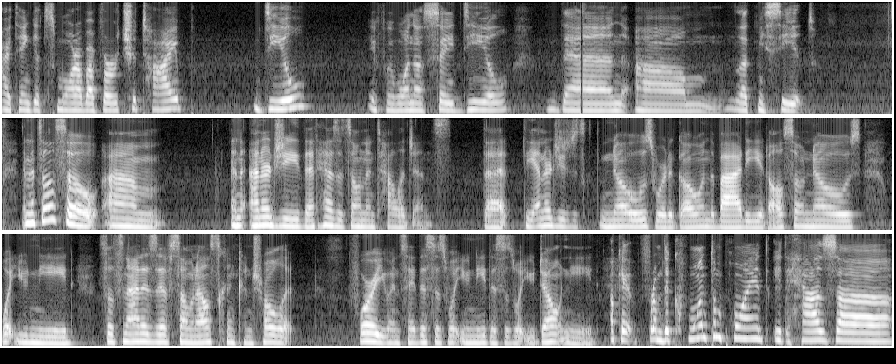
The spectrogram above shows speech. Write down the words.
I think it's more of a virtue type deal, if we want to say deal, then um, let me see it. And it's also um, an energy that has its own intelligence. That the energy just knows where to go in the body. It also knows what you need. So it's not as if someone else can control it for you and say, this is what you need, this is what you don't need. Okay, from the quantum point, it has. Uh,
